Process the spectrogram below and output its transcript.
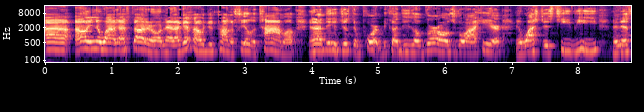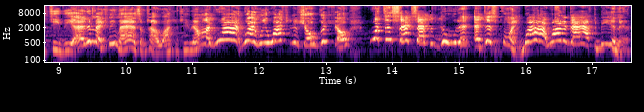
uh, I don't even know why I got started on that. I guess I was just trying to fill the time up. And I think it's just important because these little girls go out here and watch this TV and this TV. And it makes me mad sometimes watching TV. I'm like, what? What? We watching the show, good show. What does sex have to do with it at this point? Why? Why did that have to be in there?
